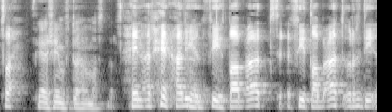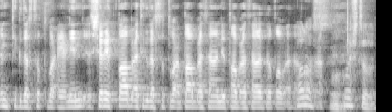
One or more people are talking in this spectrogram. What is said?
صح. فيها شيء مفتوح المصدر الحين الحين حاليا فيه طابعات في طابعات already أنت تقدر تطبع. يعني شريت طابعة تقدر تطبع طابعه ثانية طابعه ثالثة طابعه ثالثة. خلاص واشتغل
